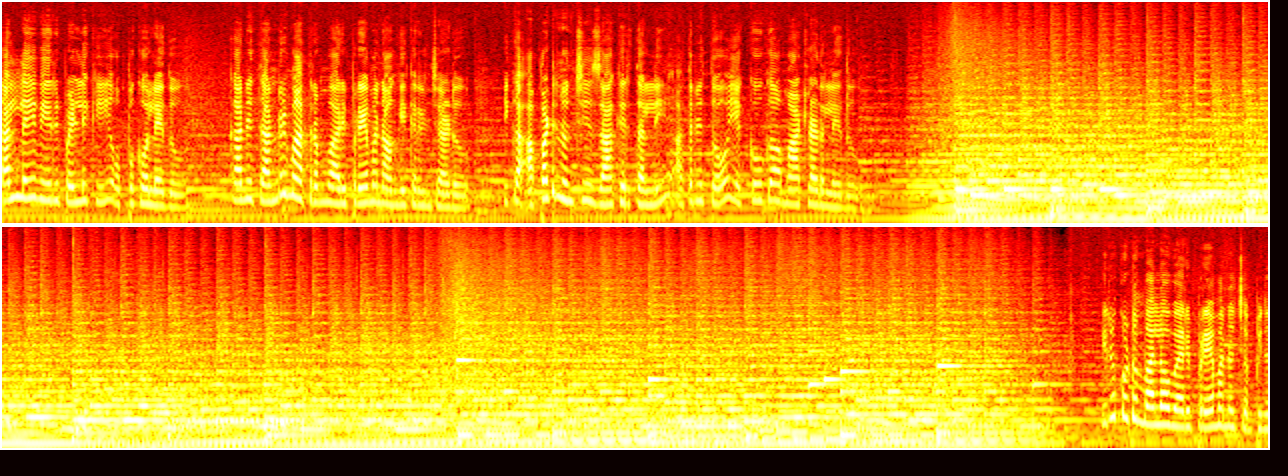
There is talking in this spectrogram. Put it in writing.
తల్లి వీరి పెళ్ళికి ఒప్పుకోలేదు. కానీ తండ్రి మాత్రం వారి ప్రేమను అంగీకరించాడు. ఇక అప్పటి నుంచి జాకిర్ తల్లి అతనితో ఎక్కువగా మాట్లాడలేదు. ఇరు కుటుంబాల్లో వారి ప్రేమను చెప్పిన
